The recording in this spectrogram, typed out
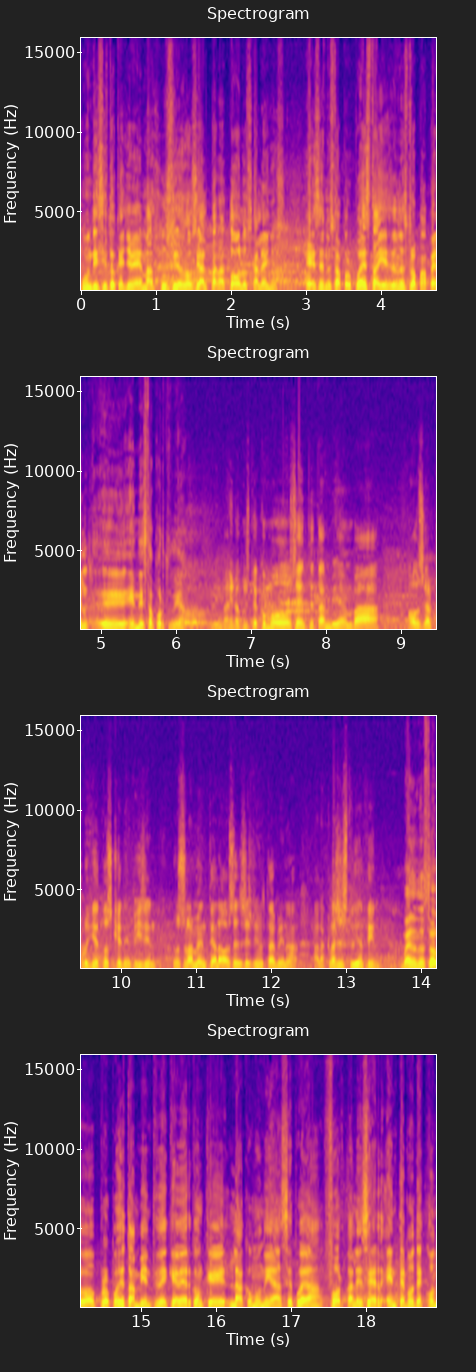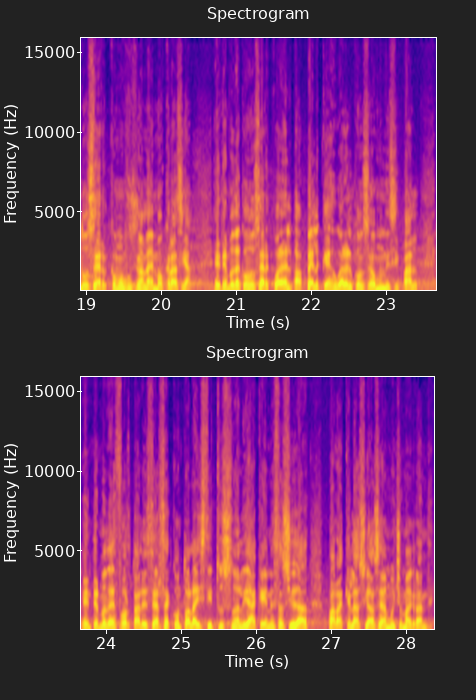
un distrito que lleve más justicia social para todos los caleños. Esa es nuestra propuesta y ese es nuestro papel eh, en esta oportunidad. Me imagino que usted como docente también va a buscar proyectos que beneficien no solamente a la docencia, sino también a, la clase estudiantil. Bueno, nuestro propósito también tiene que ver con que la comunidad se pueda fortalecer en términos de conocer cómo funciona la democracia, en términos de conocer cuál es el papel que debe jugar el Consejo Municipal, en términos de fortalecerse con toda la institucionalidad que hay en esta ciudad para que la ciudad sea mucho más grande.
